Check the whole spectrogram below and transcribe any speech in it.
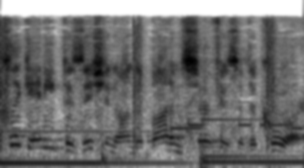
Click any position on the bottom surface of the core.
